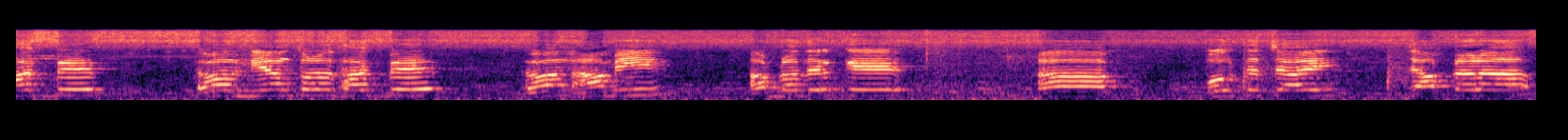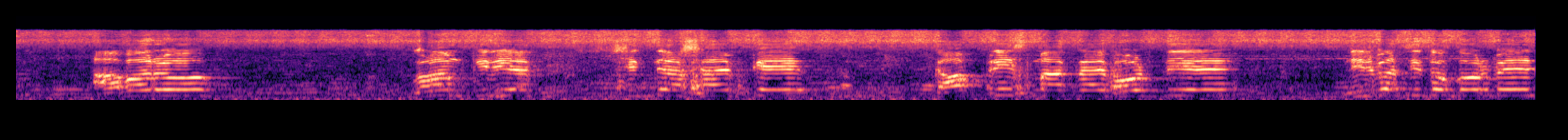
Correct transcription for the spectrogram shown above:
থাকবে এবং নিয়ন্ত্রণে থাকবে এবং আমি আপনাদেরকে বলতে চাই যে আপনারা আবারও গোলাম কিরিয়া সিকদার সাহেবকে কাপ্রিস মাকড়ায় ভোট দিয়ে নির্বাচিত করবেন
